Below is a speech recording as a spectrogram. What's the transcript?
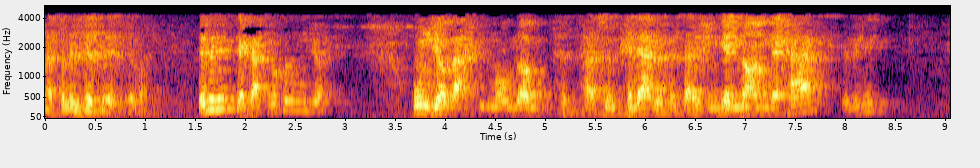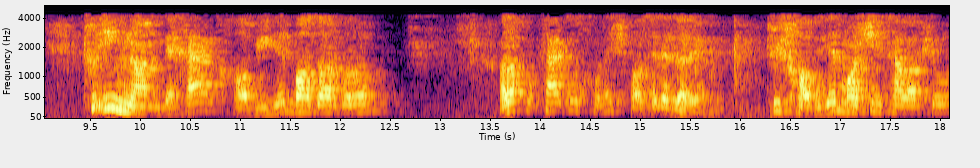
مسئله ضد اصطلاح. ببینید دقت بکنید اونجا اونجا وقتی مولا تصمیم پدر به پسرش میگه نان بخر ببینید. تو این نان بخر خوابیده بازار برو. حالا فرض خونش فاصله داره. توش خوابیده ماشین سوار شو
